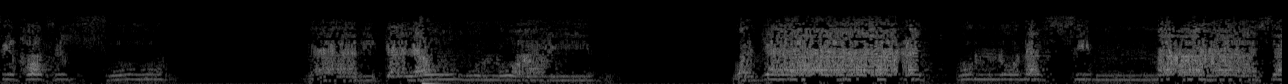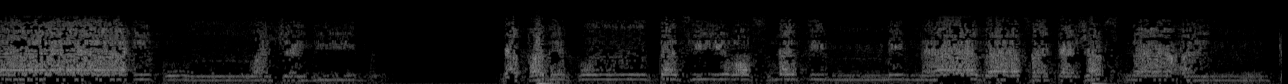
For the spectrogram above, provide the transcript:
وَنُفِخَ فِي الصُّورِ ۚ ذَٰلِكَ يَوْمُ الْوَعِيدِ. وَجَاءَتْ كُلُّ نَفْسٍ مَّعَهَا سَائِقٌ وَشَهِيدٌ. لَّقَدْ كُنتَ فِي غَفْلَةٍ مِّنْ هَٰذَا فَكَشَفْنَا عَنكَ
